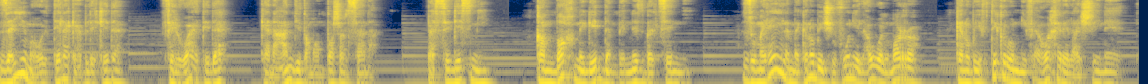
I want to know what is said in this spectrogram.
زي ما قلت لك قبل كده في الوقت ده كان عندي 18 سنة. بس جسمي كان ضخم جدا بالنسبة لسني. زملائي لما كانوا بيشوفوني لأول مرة كانوا بيفتكروا إني في أواخر العشرينات.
